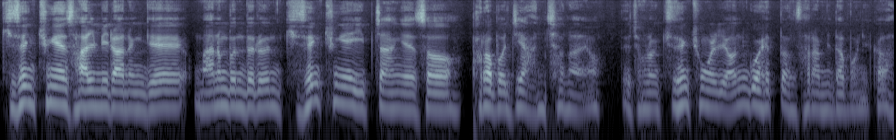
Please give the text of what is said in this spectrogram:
기생충의 삶이라는 게 많은 분들은 기생충의 입장에서 바라보지 않잖아요. 근데 저는 기생충을 연구했던 사람이다 보니까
